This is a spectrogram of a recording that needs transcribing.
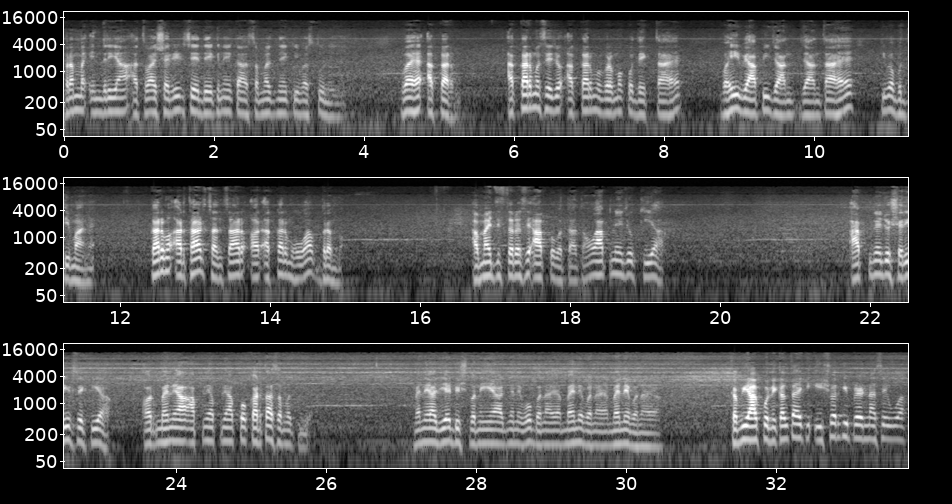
ब्रह्म इंद्रियाँ अथवा शरीर से देखने का, समझने की वस्तु नहीं है। वह है अकर्म। अकर्म से जो अकर्म ब्रह्म को देखता है वही व्यापी जान, जानता है कि वह बुद्धिमान है। कर्म अर्थात संसार और अकर्म हुआ ब्रह्म। अब मैं जिस तरह से आपको बताता हूँ, आपने जो किया, आपने जो शरीर से किया, और मैंने आपने अपने आप को करता समझ लिया। मैंने आज ये डिश बनी है, आज मैंने वो बनाया, मैंने बनाया मैंने बनाया। कभी आपको निकलता है कि ईश्वर की प्रेरणा से हुआ?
